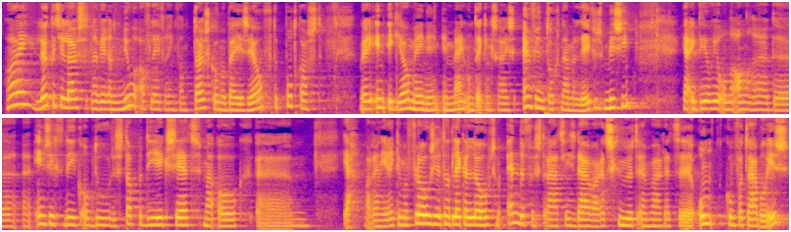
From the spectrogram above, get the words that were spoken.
Hoi, leuk dat je luistert naar weer een nieuwe aflevering van Thuiskomen bij Jezelf, de podcast waarin ik jou meeneem in mijn ontdekkingsreis en vind toch naar mijn levensmissie. Ja, ik deel hier onder andere de uh, inzichten die ik opdoe, de stappen die ik zet, maar ook uh, ja, wanneer ik in mijn flow zit, wat lekker loopt, en de frustraties daar waar het schuurt en waar het uh, oncomfortabel is.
